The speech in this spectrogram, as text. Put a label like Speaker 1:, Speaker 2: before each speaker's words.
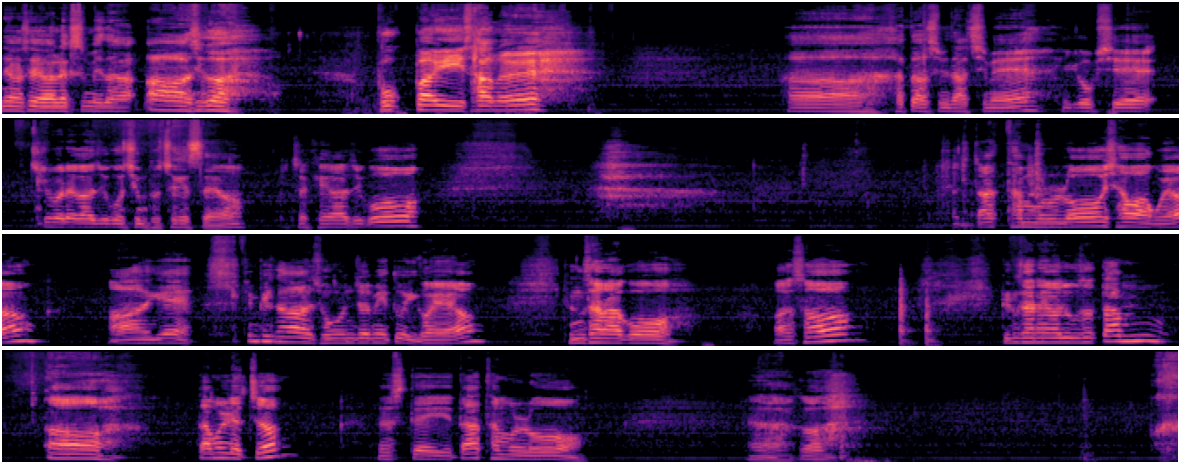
Speaker 1: 안녕하세요 알렉스입니다. 아 지금 북바위 산을 아 갔다 왔습니다 아침에. 7시에 출발해 가지고 지금 도착했어요. 도착해 가지고 따뜻한 물로 샤워하고요. 아 이게 캠핑카가 좋은 점이 또 이거예요. 등산하고 와서 등산해 가지고서 땀 어, 땀 흘렸죠 그랬을 때 이 따뜻한 물로 야, 그확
